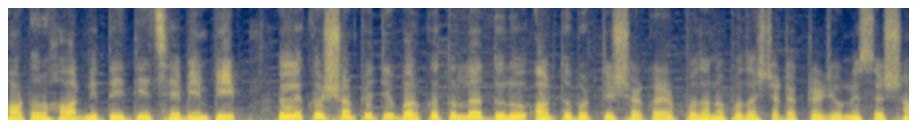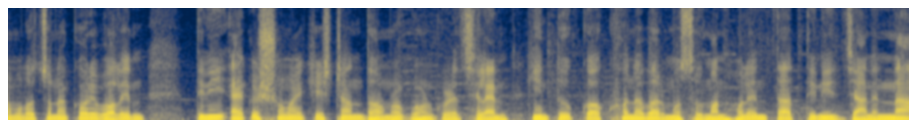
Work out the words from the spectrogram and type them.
কঠোর হওয়ার নির্দেশ দিয়েছে বিএনপি। উল্লেখ্য, সম্প্রতি বরকতুল্লাহ দুলু অন্তর্বর্তী সরকারের প্রধান উপদেষ্টা ডক্টর ইউনিসের সমালোচনা করে বলেন, তিনি একই সময় খ্রিস্টান ধর্ম গ্রহণ করেছিলেন, কিন্তু কখন আবার মুসলমান হলেন তা তিনি জানেন না।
